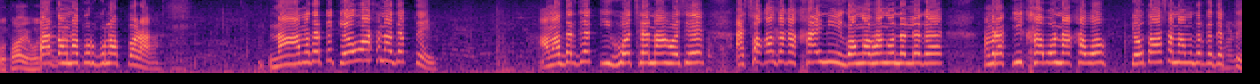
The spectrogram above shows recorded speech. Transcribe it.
কোথায়? পারদৌনাপুর গোলাপ পাড়া না আমাদেরকে কেউ আসে না দেখতে। আমাদের যে কি হয়েছে না হয়েছে আর সকাল থেকে খাইনি গঙ্গা ভাঙনের লেগে। আমরা কি খাব না খাব কেউ তো আসে না আমাদেরকে দেখতে।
